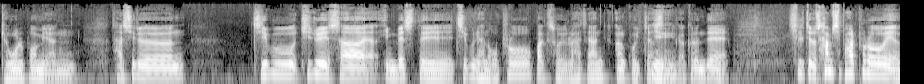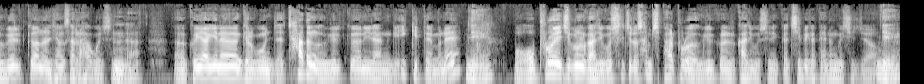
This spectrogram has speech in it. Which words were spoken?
경우를 보면 사실은 지부, 지주회사 인베스트의 지분이 한 5%밖에 소유를 하지 않, 고 있지 예. 않습니까? 그런데 실제로 38%의 의결권을 형사를 하고 있습니다. 음. 어, 그 이야기는 결국은 이제 차등 의결권이라는 게 있기 때문에 예. 뭐 5%의 지분을 가지고 실제로 38%의 의결권을 가지고 있으니까 지배가 되는 것이죠. 예.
